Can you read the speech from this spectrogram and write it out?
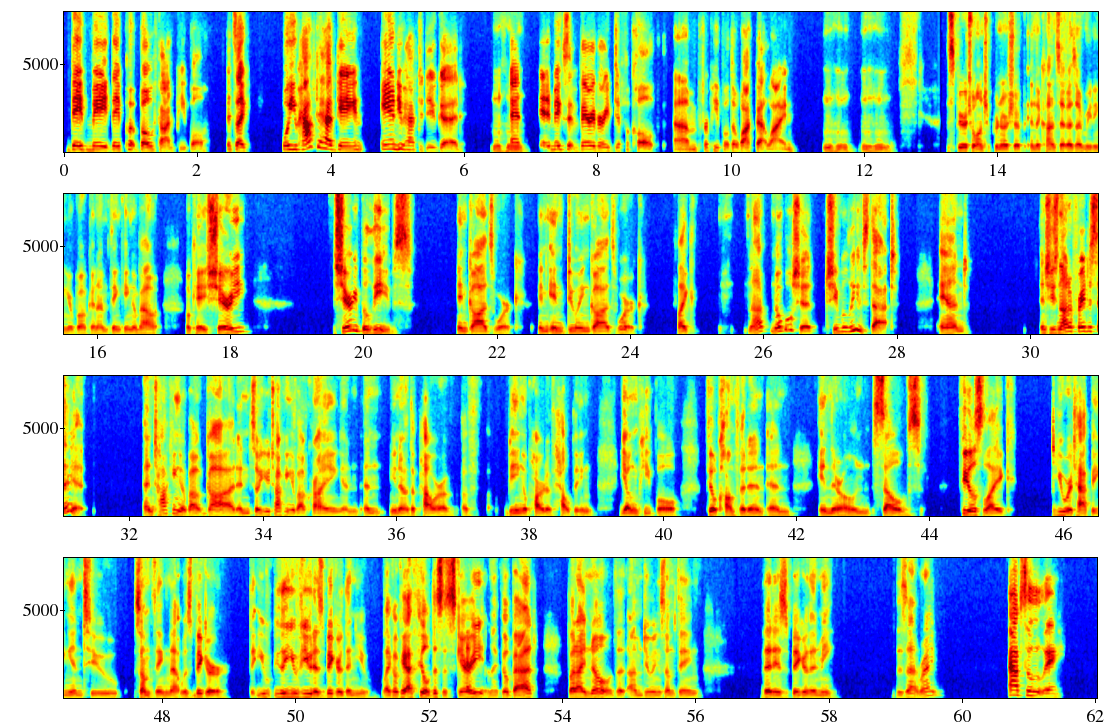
they've made, they've put both on people. It's like, well, you have to have gain and you have to do good. Mm-hmm. And it makes it very, very difficult um, for people to walk that line. Mm-hmm. Mm-hmm. Spiritual entrepreneurship in the concept as I'm reading your book and I'm thinking about, okay, Sheri, Sheri believes in God's work, in in doing God's work. Like not no bullshit. She believes that. And and she's not afraid to say it. And talking about God, and so you talking about crying and and you know the power of of being a part of helping young people feel confident and in their own selves feels like you were tapping into something that was bigger that you that you viewed as bigger than you like okay i feel this is scary and i feel bad but i know that i'm doing something that is bigger than me is that right Absolutely.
